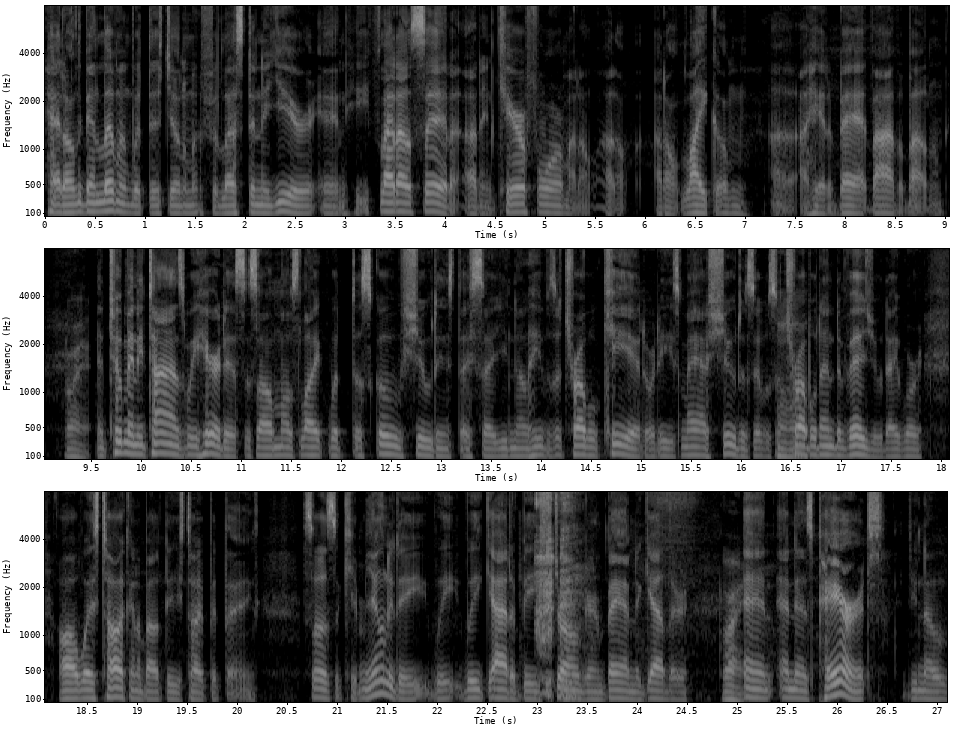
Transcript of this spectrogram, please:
had only been living with this gentleman for less than a year, and he flat out said, "I, I didn't care for him. I don't. I don't. I don't like him. Uh, I had a bad vibe about him." Right. And too many times we hear this. It's almost like with the school shootings. They say, you know, he was a troubled kid, or these mass shooters. It was a troubled individual. They were always talking about these type of things. So as a community, we we got to be stronger and band together. Right. And and as parents, you know,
